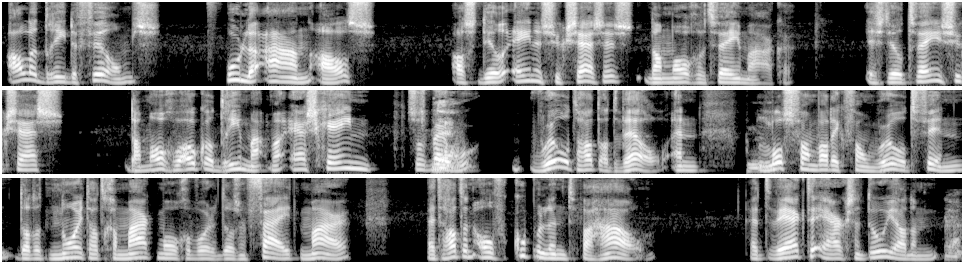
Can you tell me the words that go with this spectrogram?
alle drie de films voelen aan als als deel 1 een succes is, dan mogen we twee maken. Is deel 2 een succes, dan mogen we ook al drie maken. Maar er is geen, zoals bij Ja. World had dat wel. En Mhm. los van wat ik van World vind, dat het nooit had gemaakt mogen worden, dat is een feit. Maar het had een overkoepelend verhaal. Het werkte ergens naartoe. Je had een, Ja.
